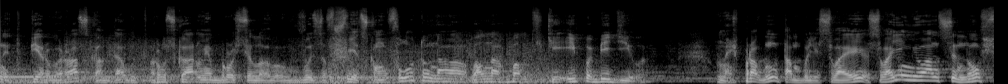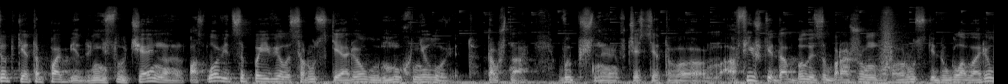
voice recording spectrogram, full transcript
Это первый раз, когда вот русская армия бросила вызов шведскому флоту на волнах Балтики и победила. Значит, правда, ну, там были свои, свои нюансы, но все-таки это победа. Не случайно пословица появилась «русский орел мух не ловит». Потому что на выпущенной в честь этого афишки да, был изображен русский двуглавый орел,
